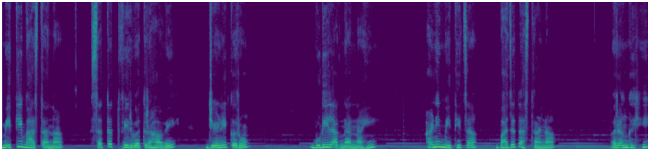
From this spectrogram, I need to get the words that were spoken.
मेथी भाजताना सतत फिरवत राहावे जेणेकरून बुडी लागणार नाही आणि मेथीचा भाजत असताना रंगही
